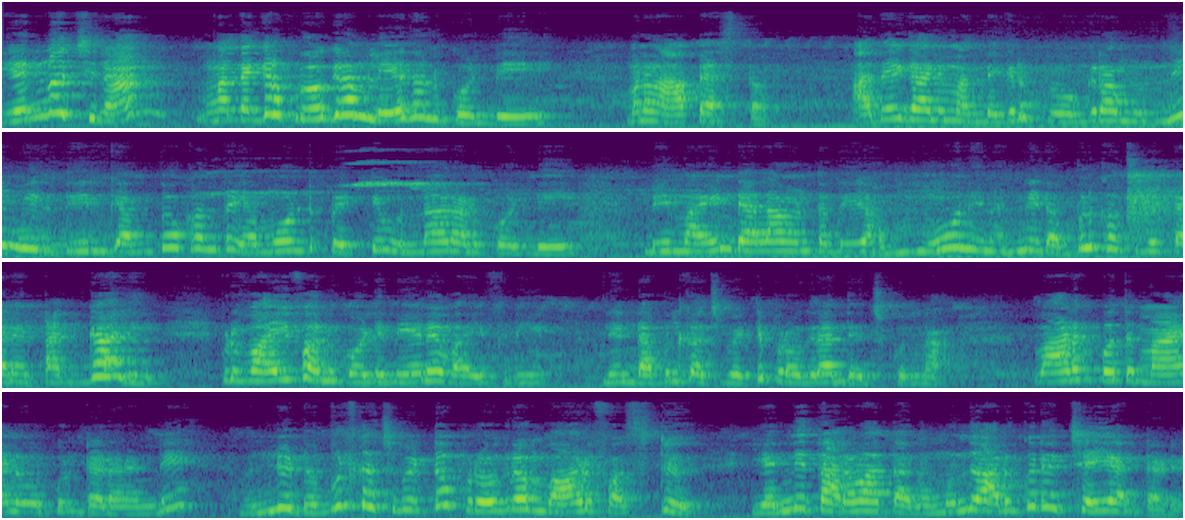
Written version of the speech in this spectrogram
ఎన్ని వచ్చినా మన దగ్గర ప్రోగ్రామ్ లేదనుకోండి మనం ఆపేస్తాం. అదే కానీ మన దగ్గర ప్రోగ్రామ్ ఉంది. మీరు దీనికి ఎంతో కొంత అమౌంట్ పెట్టి ఉన్నారనుకోండి మీ మైండ్ ఎలా ఉంటుంది? అమ్మో నేను అన్ని డబ్బులు ఖర్చు పెట్టాను నేను తగ్గాలి. ఇప్పుడు వైఫ్ అనుకోండి నేనే వైఫ్ని నేను డబ్బులు ఖర్చు పెట్టి ప్రోగ్రామ్ తెచ్చుకున్నా. వాడకపోతే మా ఆయన ఊరుకుంటాడా అండి? అన్ని డబ్బులు ఖర్చు పెట్టావు ప్రోగ్రామ్ వాడు ఫస్ట్ ఎన్ని తర్వాత ముందు అనుకునేది చెయ్యి అంటాడు.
